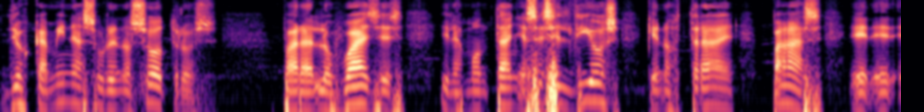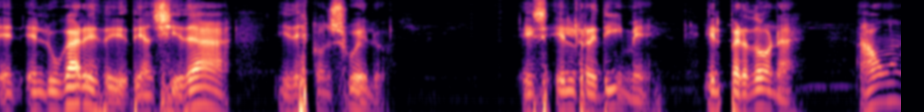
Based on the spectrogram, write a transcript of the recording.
Dios camina sobre nosotros para los valles y las montañas. Es el Dios que nos trae paz en, lugares de, de, ansiedad y desconsuelo. Es Él redime, Él perdona, aun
